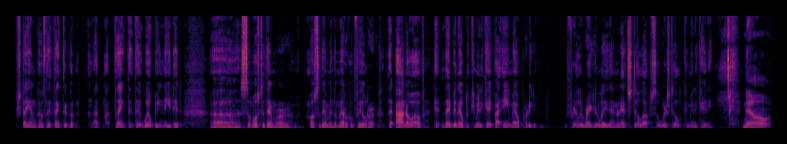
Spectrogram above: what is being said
staying because they think they're going not think that they will be needed. Uh, so most of them are most of them in the medical field are, that I know of. They've been able to communicate by email pretty fairly regularly. The internet's still up, so we're still communicating. Now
